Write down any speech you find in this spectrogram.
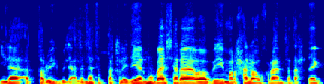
إلى الترويج بالإعلانات التقليدية المباشرة وبمرحلة أخرى أنت تحتاج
